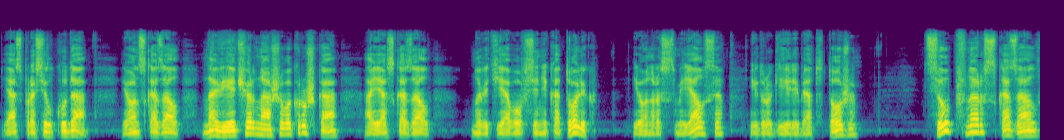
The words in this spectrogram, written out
Я спросил «Куда?» И он сказал, на вечер нашего кружка. А я сказал, но ведь я вовсе не католик. И он рассмеялся, и другие ребята тоже. Цюпфнер сказал,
